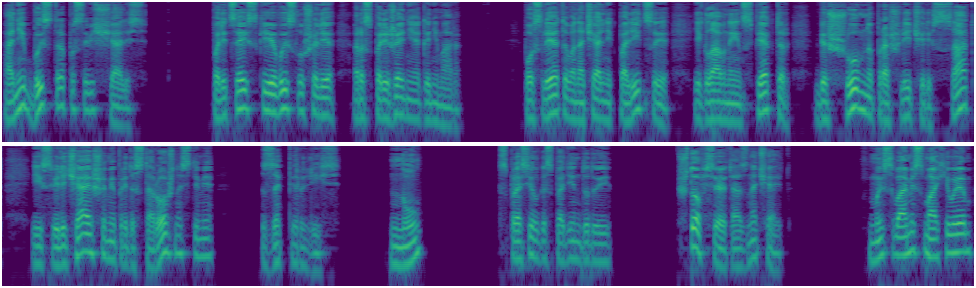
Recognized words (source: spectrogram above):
Они быстро посовещались. Полицейские выслушали распоряжение Ганимара. После этого начальник полиции и главный инспектор бесшумно прошли через сад и с величайшими предосторожностями заперлись. — Ну? — спросил господин Дудуи. — Что все это означает? — Мы с вами смахиваем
